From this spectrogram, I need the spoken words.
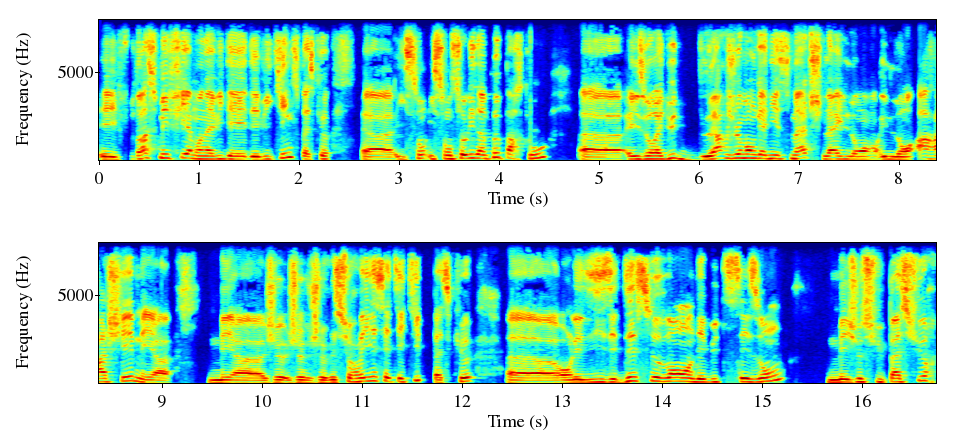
et il faudra se méfier à mon avis des, des Vikings parce que euh, ils sont ils sont solides un peu partout euh, et ils auraient dû largement gagner ce match là ils l'ont ils l'ont arraché mais euh, mais euh, je, je je vais surveiller cette équipe parce que euh, on les disait décevants en début de saison mais je suis pas sûr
